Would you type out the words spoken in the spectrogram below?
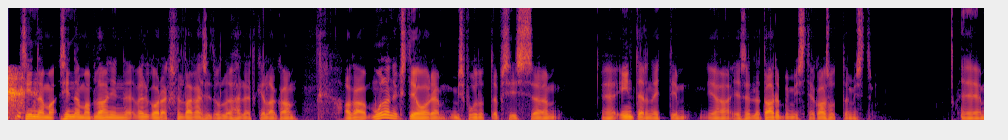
sinna ma, sinna ma plaanin veel korraks veel tagasi tulla ühel hetkel, aga aga mul on üks teooria, mis puudutab siis äh, internetti ja, ja selle tarbimist ja kasutamist äh,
